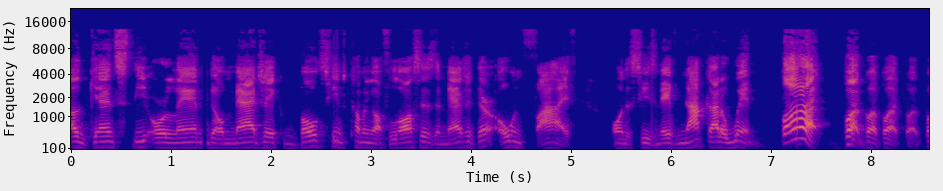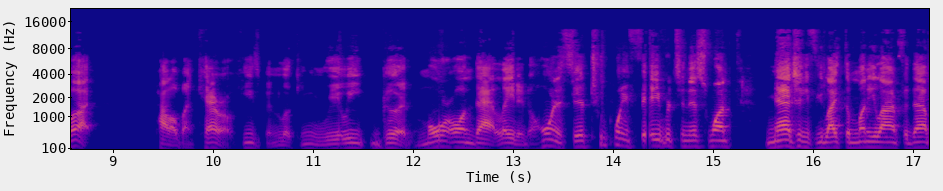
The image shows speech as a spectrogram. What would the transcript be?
against the Orlando Magic. Both teams coming off losses. The Magic, they're 0 5 on the season. They've not got a win. But but, but, but, but, but, Paolo Banchero, he's been looking really good. More on that later. The Hornets, they're two point favorites in this one. Magic, if you like the money line for them,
